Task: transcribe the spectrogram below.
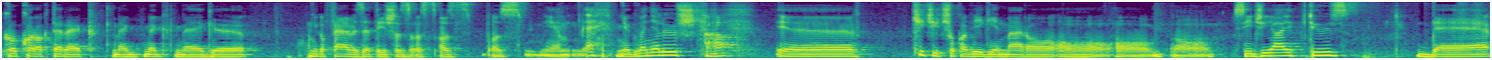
a karakterek, meg, meg, meg még a felvezetés az, az, az, az ilyen eh, nyögvenyelős. Aha. Kicsit sok a végén már a, a, a, a CGI tűz, de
